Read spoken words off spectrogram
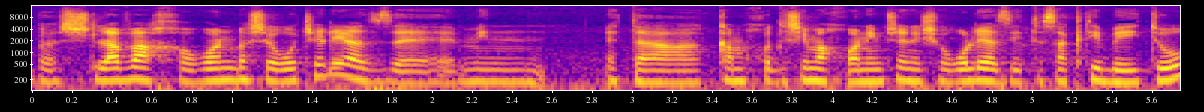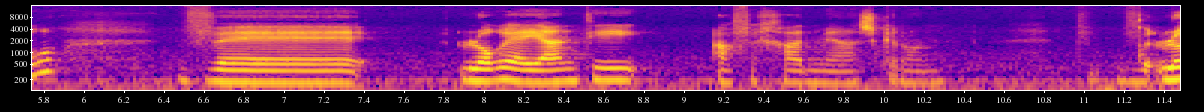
שבשלב האחרון בשירות שלי, אז אה, מין את הכמה חודשים האחרונים שנשארו לי, אז התעסקתי באיתור, ולא ראיינתי אף אחד מאשקלון. ולא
